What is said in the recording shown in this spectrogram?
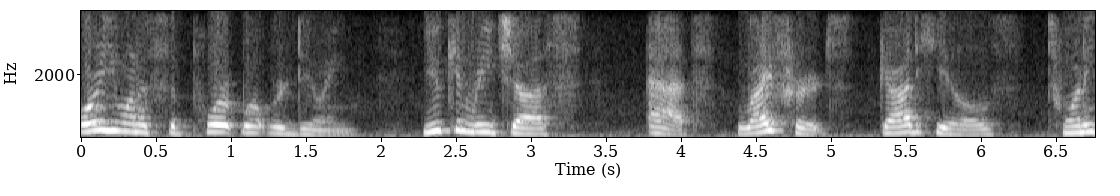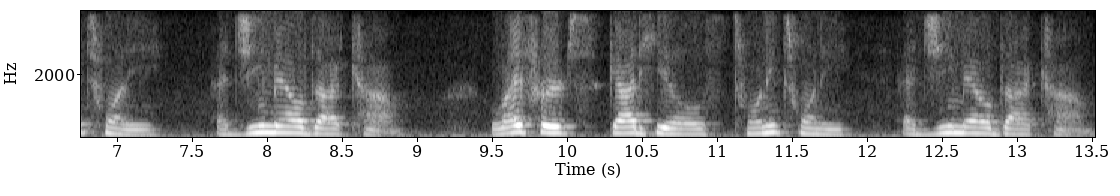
or you want to support what we're doing, you can reach us at lifehurtsgodheals2020 at gmail.com. lifehurtsgodheals2020 at gmail.com.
